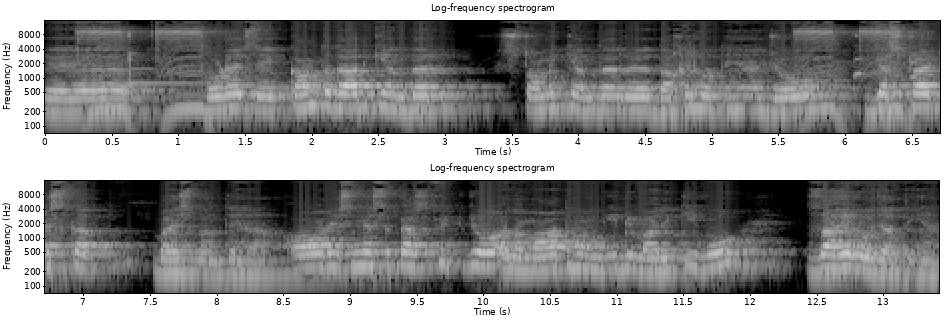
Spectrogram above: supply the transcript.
थोड़े से कम तादाद के अंदर स्टोमिक के अंदर दाखिल होते हैं, जो गैस्ट्राइटिस का बायस बनते हैं। और इसमें स्पेसिफिक जो अलामत होंगी बीमारी की, वो ज़ाहिर हो जाती हैं।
